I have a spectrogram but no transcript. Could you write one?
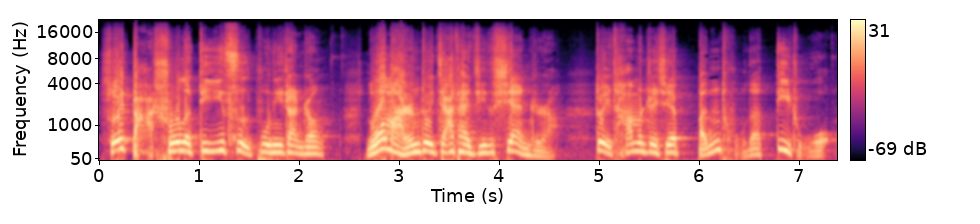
所以打输了第一次布匿战争，罗马人对迦太基的限制啊，对他们这些本土的地主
